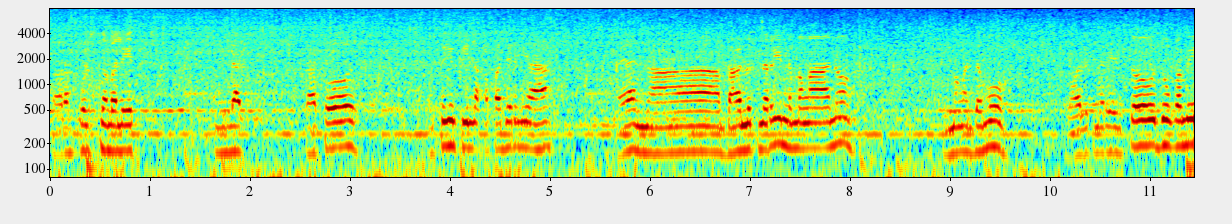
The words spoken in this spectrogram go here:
parang falls na maliit. Ilat. Tapos ito yung pinakapader niya. Ayan, na balot na rin ng mga ano, ng mga damo. Balot na rin. So doon kami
